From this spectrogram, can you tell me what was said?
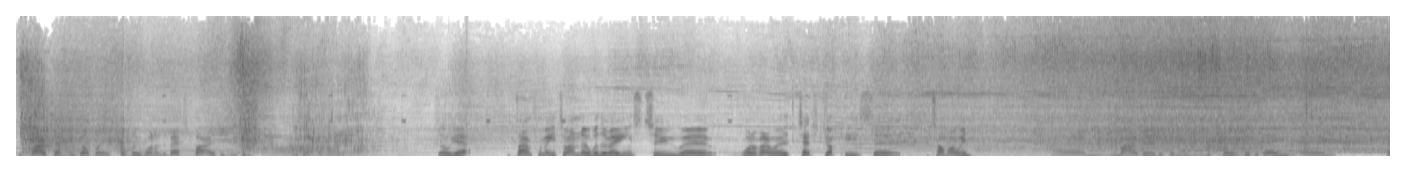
the 570 Goblin is probably one of the best buys that you can you can have on it. So yeah, time for me to hand over the reins to uh, one of our test jockeys, uh, Tom Owen. Um, you might have heard of him in the show the other day. Um, I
